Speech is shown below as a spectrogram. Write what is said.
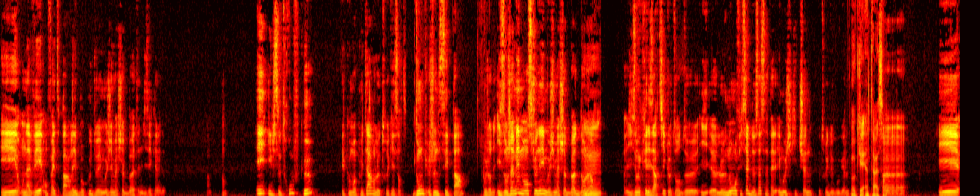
et on avait en fait parlé beaucoup de Emoji Mashup Bot, elle me disait qu'elle adorait. Enfin, Et il se trouve que quelques mois plus tard, le truc est sorti. Donc je ne sais pas. Aujourd'hui, ils ont jamais mentionné Emoji Mashup Bot dans leur. Mhm. Ils ont écrit des articles autour de. Le nom officiel de ça s'appelle Emoji Kitchen, le truc de Google. Ok, intéressant. Euh, et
